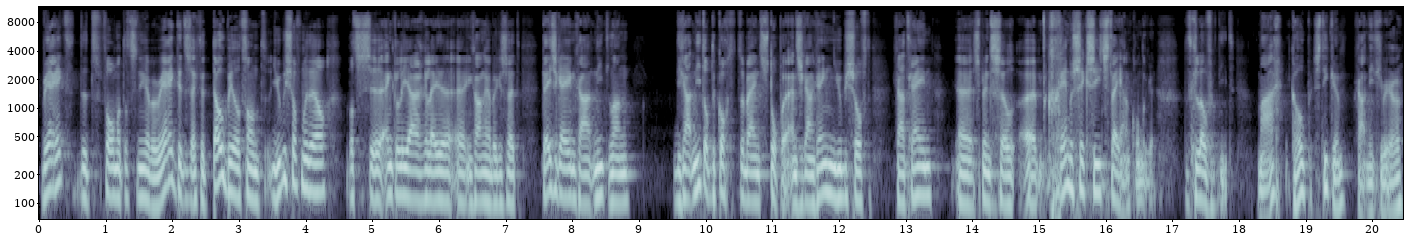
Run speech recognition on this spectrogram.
werkt. Het format dat ze nu hebben werkt. Dit is echt het toonbeeld van het Ubisoft-model. Wat ze eh, enkele jaren geleden eh, in gang hebben gezet. Deze game gaat niet lang die gaat niet op de korte termijn stoppen. En ze gaan geen Ubisoft, gaat geen eh Splinter Cell, eh, Rainbow Six Siege 2 aankondigen. Dat geloof ik niet. Maar ik hoop stiekem, gaat niet gebeuren,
